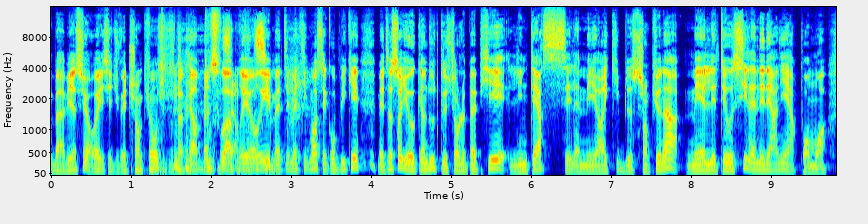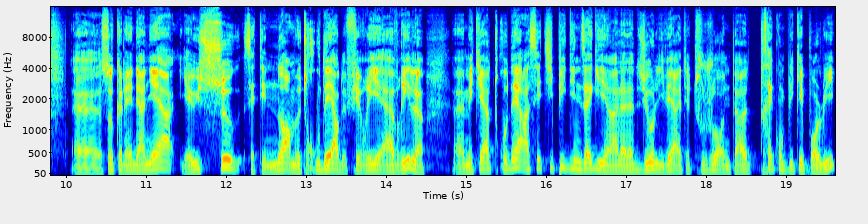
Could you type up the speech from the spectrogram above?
Bah bien sûr, oui, si tu veux être champion, tu peux pas perdre 12 fois. A priori, mathématiquement, c'est compliqué. Mais de toute façon, il y a aucun doute que sur le papier, l'Inter, c'est la meilleure équipe de ce championnat. Mais elle l'était aussi l'année dernière, pour moi. Euh, sauf que l'année dernière, il y a eu ce, cet énorme trou d'air de février à avril, euh, mais qui a un trou d'air assez typique d'Inzaghi. Hein. À la Lazio, l'hiver était toujours une période très compliquée pour lui.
